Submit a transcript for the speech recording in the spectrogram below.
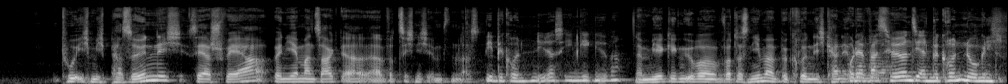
tue ich mich persönlich sehr schwer, wenn jemand sagt, er, er, wird sich nicht impfen lassen. Wie begründen die das Ihnen gegenüber? Na, mir gegenüber wird das niemand begründen. Ich kann Oder was hören Sie an Begründungen? Ich,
